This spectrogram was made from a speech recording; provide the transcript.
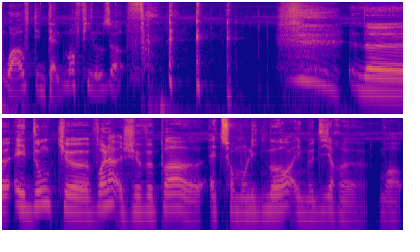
waouh, t'es tellement philosophe. Et donc, euh, voilà, je veux pas euh, être sur mon lit de mort et me dire, euh, waouh,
